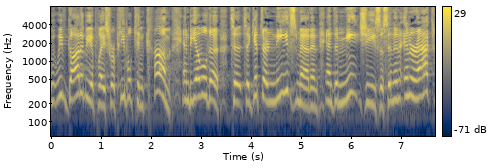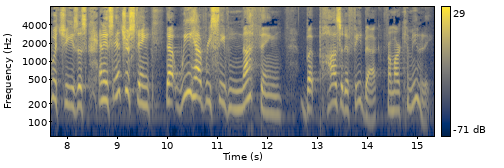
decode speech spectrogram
We, have got to be a place where people can come and be able to, to, to get their needs met and, and to meet Jesus and then interact with Jesus. And it's interesting that we have received nothing but positive feedback from our community,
